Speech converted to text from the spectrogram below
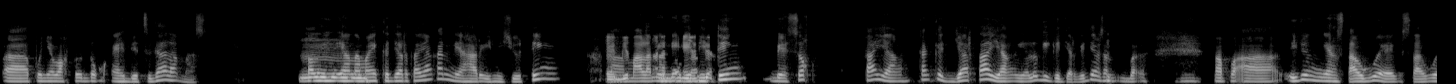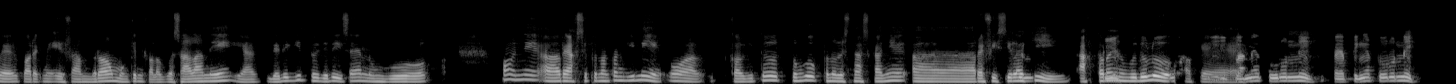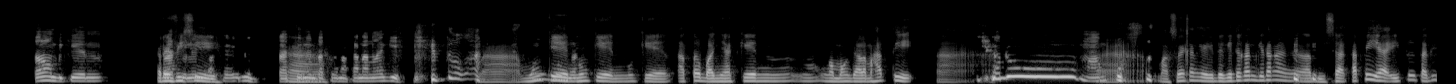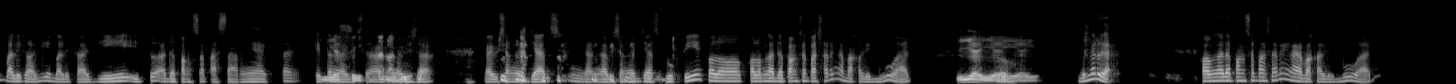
uh, punya waktu untuk mengedit segala mas Kalau Hmm, yang namanya kejar tayang kan ya hari ini syuting, uh, Edit malam ada ini aja. editing, besok tayang kan kejar tayang ya lu kejar-kejar sampai apa uh, itu yang setahu gue setahu gue correct me if I'm wrong mungkin kalau gue salah nih ya jadi gitu jadi saya nunggu oh ini uh, reaksi penonton gini wah kalau gitu tunggu penulis naskahnya uh, revisi lagi aktornya Iya. nunggu dulu oke Ini iklannya turun nih, ratingnya turun nih. Tolong bikin revisi racunin pakai Nah. makanan lagi. Gitu. nah mungkin mungkin mungkin atau banyakin ngomong dalam hati nah Aduh, Nah, mampus. maksudnya kan kayak gitu-gitu kan kita kan nggak bisa. Tapi ya itu tadi balik lagi, balik lagi itu ada pangsa pasarnya. Kita kita Iya nggak sih, bisa nggak bisa. bisa nggak bisa ngejudge nggak nggak bisa ngejudge bukti kalau kalau nggak ada pangsa pasarnya nggak bakal dibuat Iya, iya, Loh. iya. iya. bener nggak kalau nggak ada pangsa pasarnya nggak bakal dibuat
